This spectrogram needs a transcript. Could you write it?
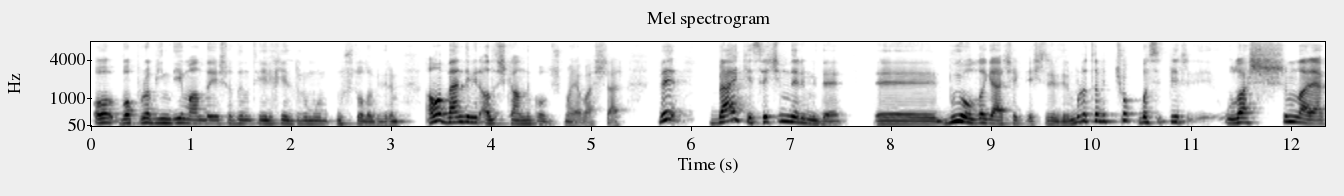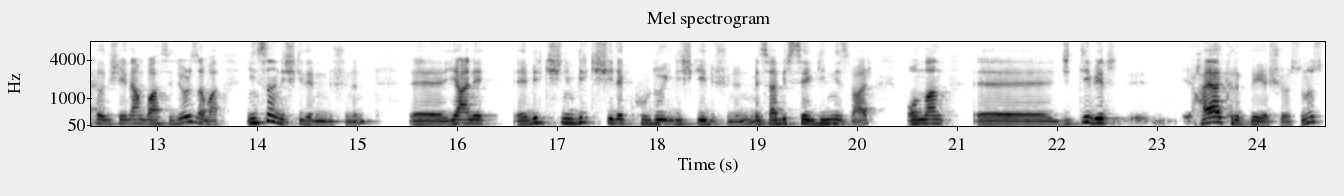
O vapura bindiğim anda yaşadığım tehlikeli durumu unutmuş da olabilirim. Ama bende bir alışkanlık oluşmaya başlar ve belki seçimlerimi de e, bu yolda gerçekleştirebilirim. Burada tabii çok basit bir ulaşımla alakalı bir şeyden bahsediyoruz ama insan ilişkilerini düşünün. E, yani e, bir kişinin bir kişiyle kurduğu ilişkiyi düşünün. Mesela bir sevgiliniz var. Ondan e, ciddi bir e, hayal kırıklığı yaşıyorsunuz.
